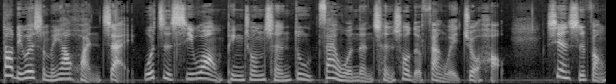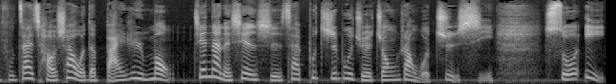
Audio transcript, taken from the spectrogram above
到底为什么要还债？我只希望贫穷程度在我能承受的范围就好。现实仿佛在嘲笑我的白日梦，艰难的现实在不知不觉中让我窒息。所以，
